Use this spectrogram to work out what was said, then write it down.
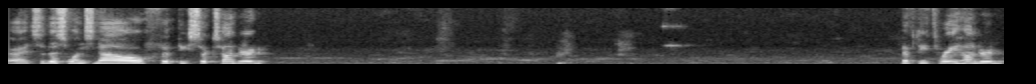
All right, so this one's now 5,600. Fifty-three hundred.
